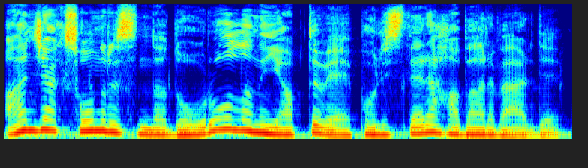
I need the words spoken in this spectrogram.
Ancak sonrasında doğru olanı yaptı ve polislere haber verdi.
